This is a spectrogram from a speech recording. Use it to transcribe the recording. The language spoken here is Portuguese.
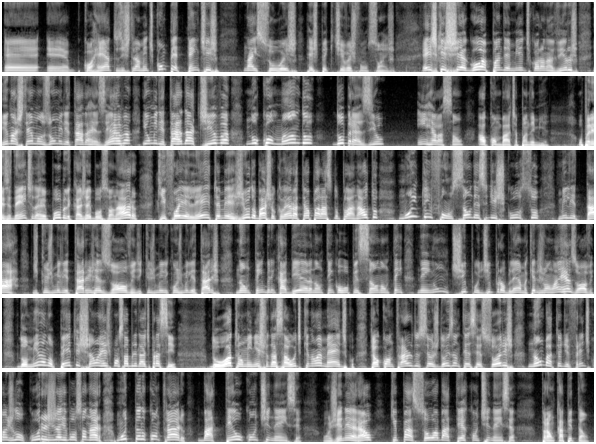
é, é, corretos, extremamente competentes nas suas respectivas funções. Eis que chegou a pandemia de coronavírus e nós temos um militar da reserva e um militar da ativa no comando do Brasil em relação ao combate à pandemia. O presidente da República, Jair Bolsonaro, que foi eleito, emergiu do baixo clero até o Palácio do Planalto, muito em função desse discurso militar, de que os militares resolvem, de que os, com os militares não tem brincadeira, não tem corrupção, não tem nenhum tipo de problema, que eles vão lá e resolvem. Domina no peito e chama a responsabilidade para si do outro um ministro da Saúde que não é médico, que ao contrário dos seus dois antecessores, não bateu de frente com as loucuras de Jair Bolsonaro. Muito pelo contrário, bateu continência. Um general que passou a bater continência para um capitão.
